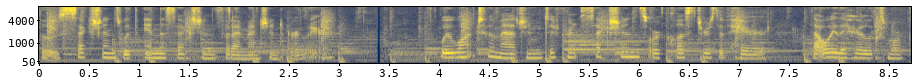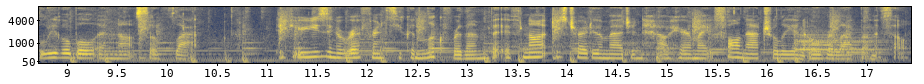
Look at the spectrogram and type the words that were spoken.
those sections within the sections that I mentioned earlier. We want to imagine different sections or clusters of hair, that way the hair looks more believable and not so flat. If you're using a reference, you can look for them, but if not, just try to imagine how hair might fall naturally and overlap on itself.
